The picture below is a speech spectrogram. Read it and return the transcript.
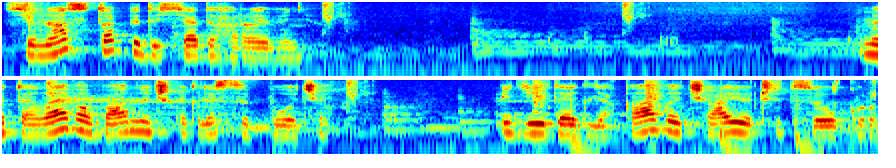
Ціна 150 гривень. Металева баночка для сипучих. Підійде для кави, чаю чи цукру.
